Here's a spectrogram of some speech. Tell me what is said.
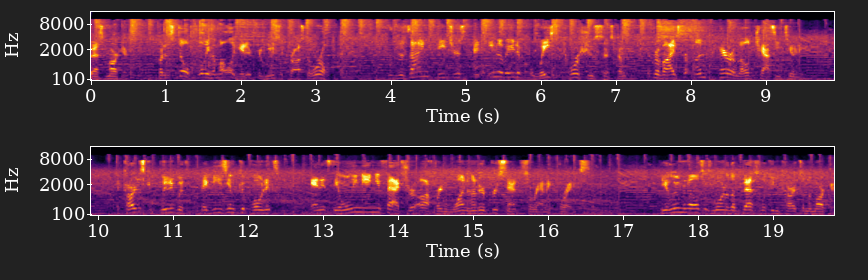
US market, but it's still fully homologated for use across the world. The design features an innovative waist torsion system that provides for unparalleled chassis tuning. The cart is completed with magnesium components, and it's the only manufacturer offering 100% ceramic brakes. The Luminos is one of the best looking carts on the market,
